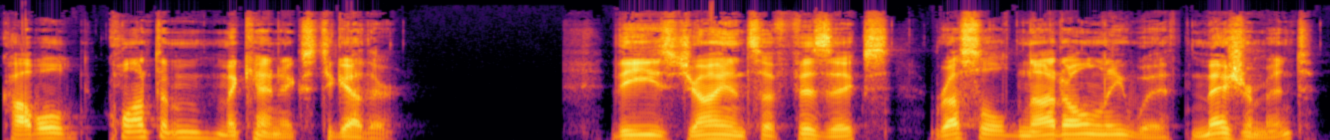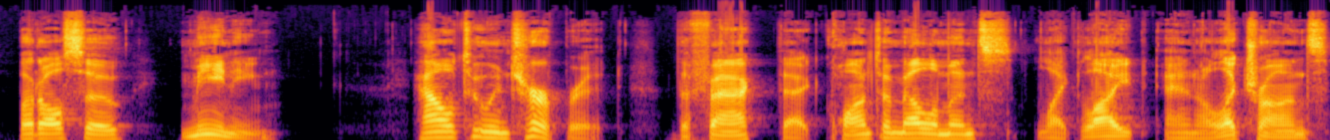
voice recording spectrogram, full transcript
cobbled quantum mechanics together. These giants of physics wrestled not only with measurement, but also meaning, how to interpret the fact that quantum elements, like light and electrons,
